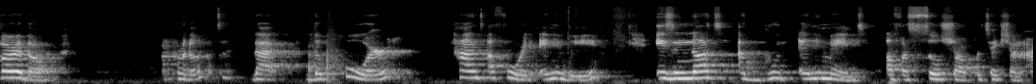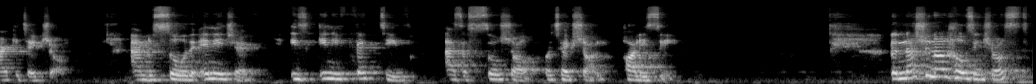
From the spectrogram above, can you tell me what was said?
Further, a product that the poor can't afford anyway is not a good element of a social protection architecture. And so the NHF is ineffective as a social protection policy. The National Housing Trust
